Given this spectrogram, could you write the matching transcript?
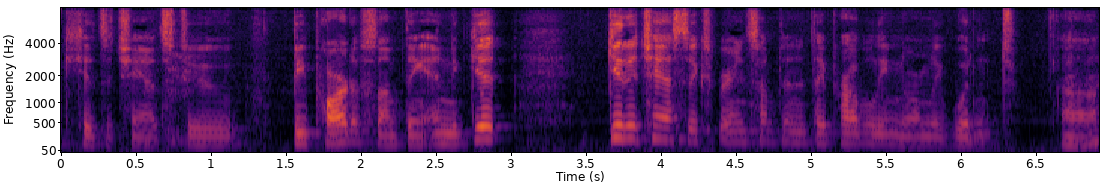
kids a chance to be part of something and to get, get a chance to experience something that they probably normally wouldn't. Uh,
